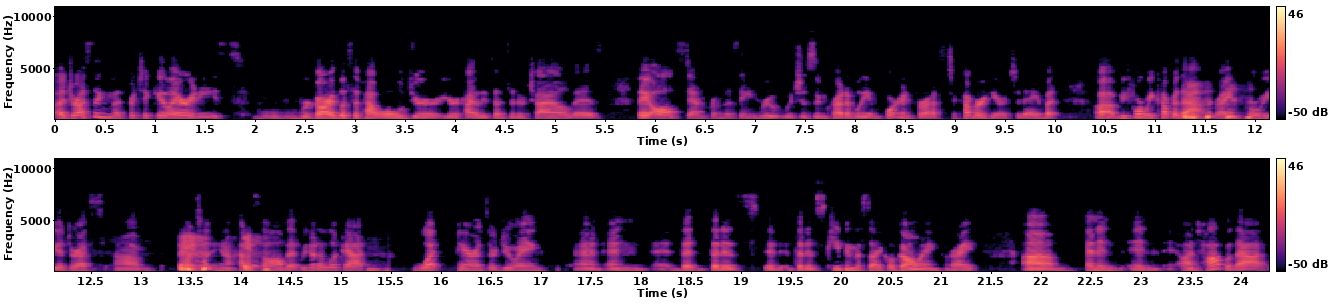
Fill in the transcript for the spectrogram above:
addressing the particularities, regardless of how old your, your highly sensitive child is, they all stem from the same root, which is incredibly important for us to cover here today. But uh, before we cover that, right, before we address um, to, you know how to solve it, we got to look at what parents are doing and and that that is it, that is keeping the cycle going, right? Um, and in, in on top of that,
